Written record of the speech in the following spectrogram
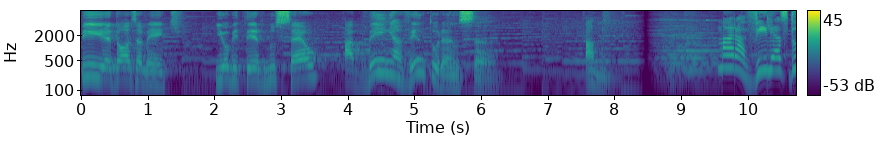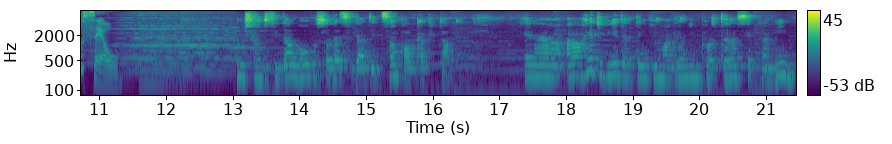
piedosamente e obter no céu a bem-aventurança. Amém. Maravilhas do Céu. Eu me chamo Cida Lobo, sou da cidade de São Paulo, capital. É, a Rede Vida teve uma grande importância para mim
